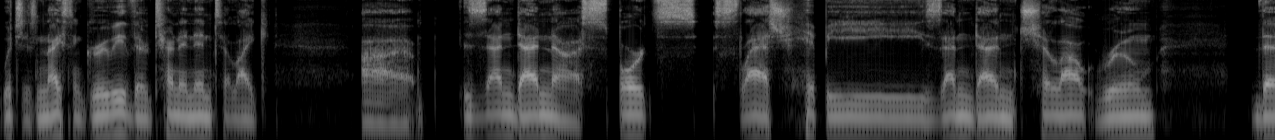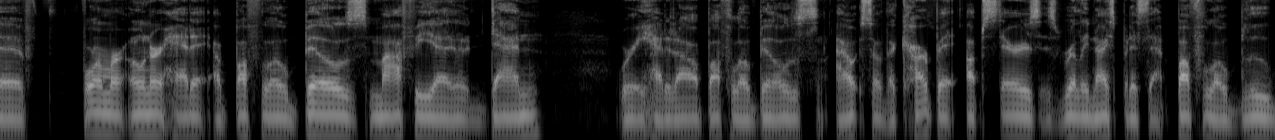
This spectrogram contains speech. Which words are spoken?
which is nice and groovy. They're turning into like uh, Zen Den uh, sports slash hippie Zen Den chill out room. The former owner had a Buffalo Bills Mafia den where he had it all Buffalo Bills out. So the carpet upstairs is really nice, but it's that Buffalo blue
